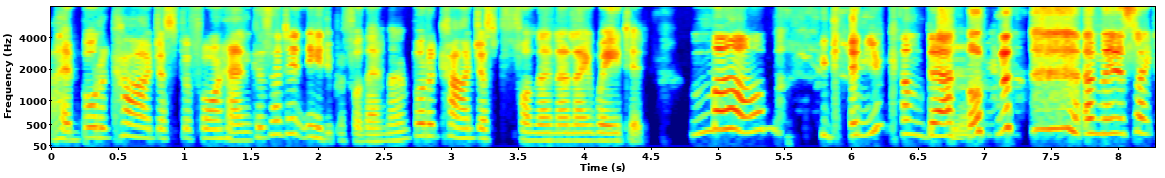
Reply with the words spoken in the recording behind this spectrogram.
I had bought a car just beforehand because I didn't need it before then. I bought a car just before then and I waited. Mom, can you come down? Yeah. and then it's like,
